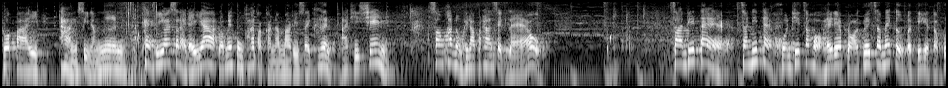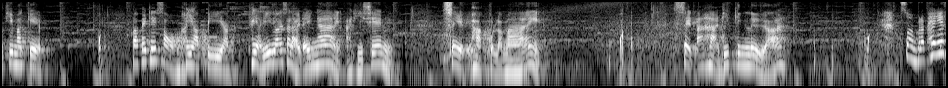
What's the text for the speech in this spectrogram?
ทั่วไป ถังสีน้ำเงิน ขยะที่ย่อยสลายได้ยากและไม่คุ้มค่าต่อการนำมารีไซเคิลอาทิเช่นซองขนมที่รับประทานเสร็จแล้ว จานที่แตก จานที่แตกควรที่จะห่อให้เรียบร้อยเพื่อจะไม่เกิดอุบัติเหตุต่อผู้ที่มาเก็บ ประเภทที่ 2 ขยะเปียก ขยะที่ย่อยสลายได้ง่าย อาทิเช่น เศษผักผลไม้ เศษอาหารที่กินเหลือ ส่วนประเภทที่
